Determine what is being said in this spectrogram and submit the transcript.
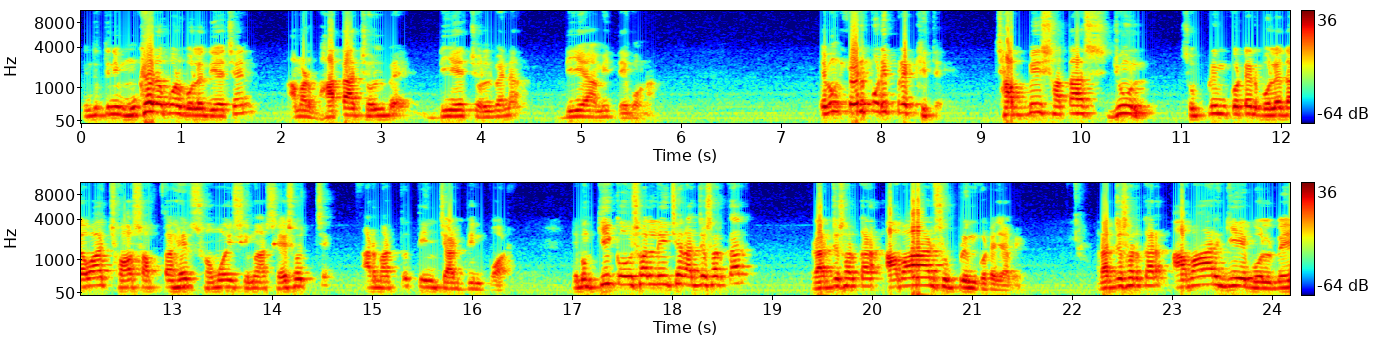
কিন্তু তিনি মুখের ওপর বলে দিয়েছেন, আমার ভাতা চলবে, ডিএ চলবে না, ডিএ আমি দেব না। এবং এর পরিপ্রেক্ষিতে ছাব্বিশ, সাতাশ জুন সুপ্রিম কোর্টের বলে দেওয়া ছ সপ্তাহের সময়সীমা শেষ হচ্ছে, আর মাত্র তিন, চার দিন পর। এবং কি কৌশল নিয়েছে রাজ্য সরকার? রাজ্য সরকার আবার সুপ্রিম কোর্টে যাবে। রাজ্য সরকার আবার গিয়ে বলবে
